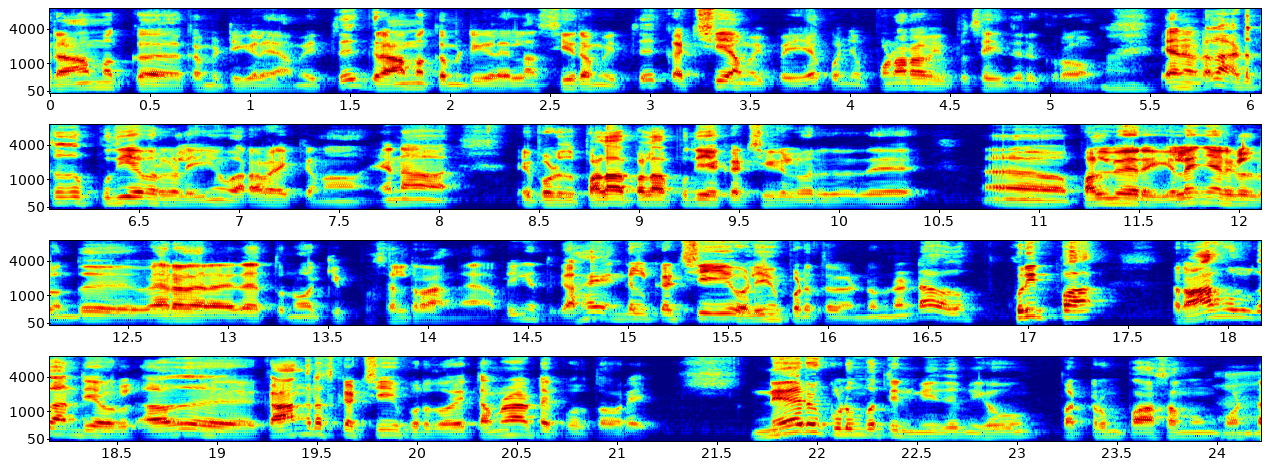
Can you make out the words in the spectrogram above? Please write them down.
கிராம க கமிட்டிகளை அமைத்து கிராம கமிட்டிகளை எல்லாம் சீரமைத்து கட்சி அமைப்பையே கொஞ்சம் புனரமைப்பு செய்திருக்கிறோம். ஏனென்றால் அடுத்தது புதியவர்களையும் வர வைக்கணும் ஏன்னா இப்பொழுது பல பல புதிய கட்சிகள் வருகிறது. பல்வேறு இளைஞர்கள் வந்து வேற வேற இதை நோக்கி செல்றாங்க. அப்படிங்கிறதுக்காக எங்கள் கட்சியை வலிமைப்படுத்த வேண்டும். ரெண்டாவது குறிப்பா ராகுல் காந்தி அவர்கள் அதாவது காங்கிரஸ் கட்சியை பொறுத்தவரை தமிழ்நாட்டை பொறுத்தவரை நேரு குடும்பத்தின் மீது மிகவும் பற்றும் பாசமும் கொண்ட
